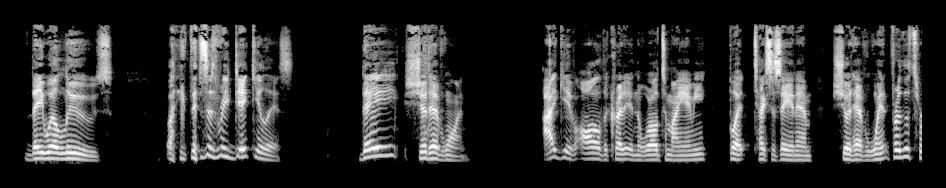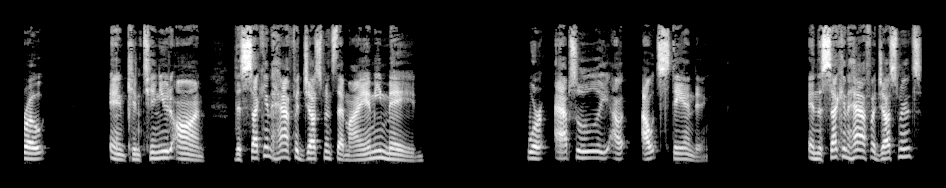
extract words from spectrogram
they will lose. Like this is ridiculous. They should have won. I give all the credit in the world to Miami, but Texas A&M should have went for the throat and continued on. The second half adjustments that Miami made were absolutely out, outstanding. And the second half adjustments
